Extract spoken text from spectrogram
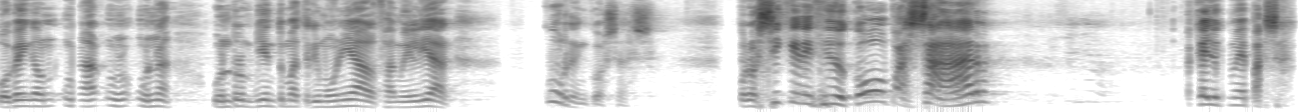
o venga un rompimiento matrimonial, familiar. Ocurren cosas. Pero sí que decido cómo pasar aquello que me pasa.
